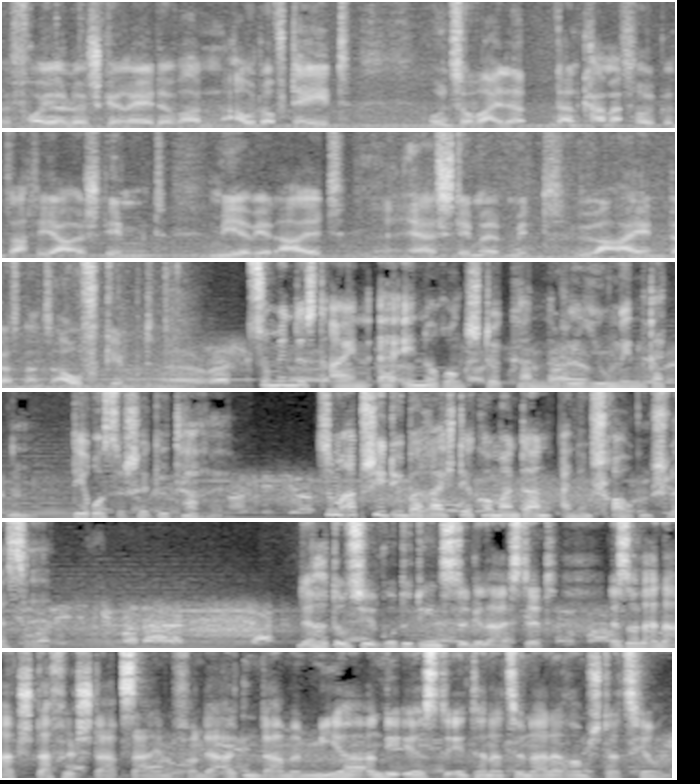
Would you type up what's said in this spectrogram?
Äh, Feuerlöschgeräte waren out of date und so weiter. Dann kam er zurück und sagte, ja, es stimmt, mir wird alt. Er stimme mit überein, dass man es aufgibt. Zumindest ein Erinnerungsstück kann Ryumin retten, die russische Gitarre. Zum Abschied überreicht der Kommandant einen Schraubenschlüssel. Der hat uns hier gute Dienste geleistet. Er soll eine Art Staffelstab sein, von der alten Dame Mir an die erste internationale Raumstation.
